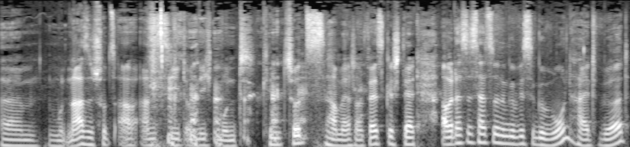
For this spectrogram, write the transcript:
ähm, Mund-Nasenschutz anzieht und nicht Mund-Kindschutz, haben wir ja schon festgestellt. Aber dass es halt so eine gewisse Gewohnheit wird.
